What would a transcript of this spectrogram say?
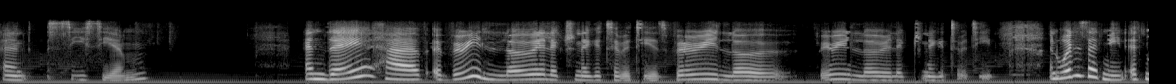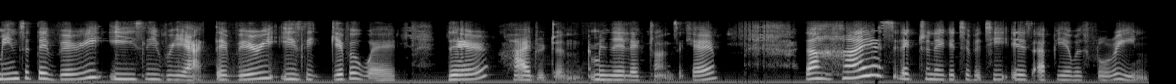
and cesium. And they have a very low electronegativity. It's very low, very low electronegativity. And what does that mean? It means that they very easily react. They very easily give away their hydrogen, I mean the electrons, okay? The highest electronegativity is up here with fluorine.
